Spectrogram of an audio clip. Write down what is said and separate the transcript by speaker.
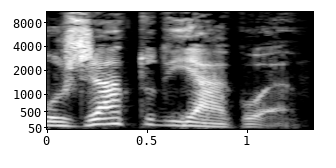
Speaker 1: o jato de água.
